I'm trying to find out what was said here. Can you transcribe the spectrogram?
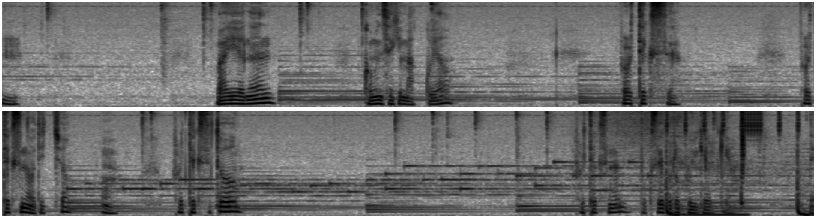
음. 와이어는 검은색이 맞고요 볼텍스 볼텍스는 어딨죠? 어. 볼텍스도 볼텍스는 녹색으로 보이게 할게요 네.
